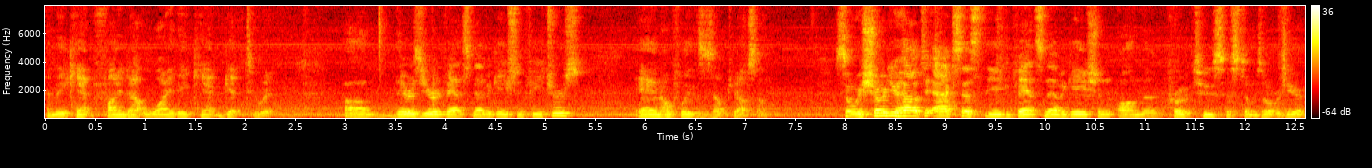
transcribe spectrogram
and they can't find out why they can't get to it. Um, there's your advanced navigation features and hopefully this has helped you out some. So we showed you how to access the advanced navigation on the Pro 2 systems over here.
